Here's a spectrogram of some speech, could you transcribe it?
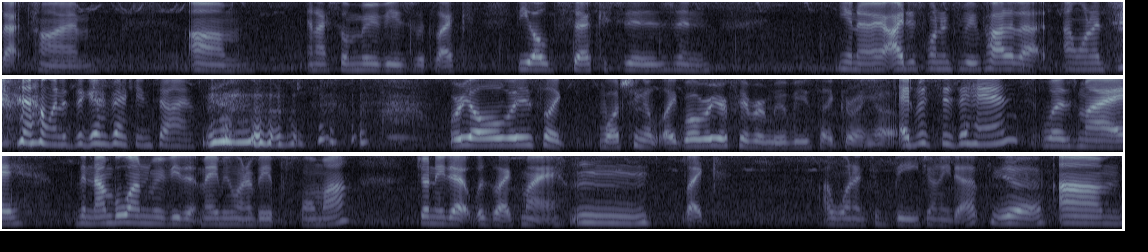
that time. Um, and I saw movies with like the old circuses and, you know, I just wanted to be part of that. I wanted to, I wanted to go back in time. Were you always like watching it? Like, what were your favorite movies like growing up? Edward Scissorhands was my the number one movie that made me want to be a performer. Johnny Depp was like my Mm, like I wanted to be Johnny Depp. yeah. Um,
